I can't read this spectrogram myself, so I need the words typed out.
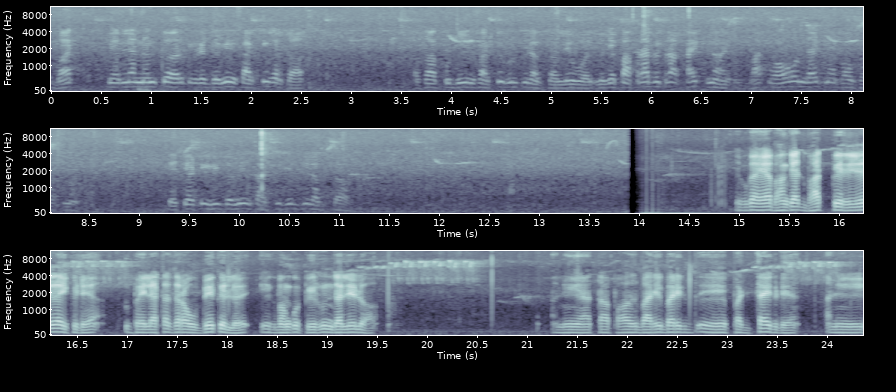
भात पेरल्यानंतर तिकडे जमीन सारखी करतात आता कुठे सारखी कृती लागतात लेवल म्हणजे पाकरा बिकरा खायच नाही. भात वाहून जायच नाही पावसातनं. त्याच्यासाठी ही जमीन सारखी कृती लागतात हे बघा या भांग्यात भात पेरलेला आहे इकडे. बैल आता जरा उभे केलं. एक भांगो पेरून झालेलो. आणि आता पाऊस बारीक बारीक पडता इकडे. आणि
